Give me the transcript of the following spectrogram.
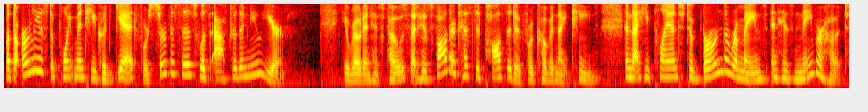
But the earliest appointment he could get for services was after the new year. He wrote in his post that his father tested positive for COVID 19 and that he planned to burn the remains in his neighborhood.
